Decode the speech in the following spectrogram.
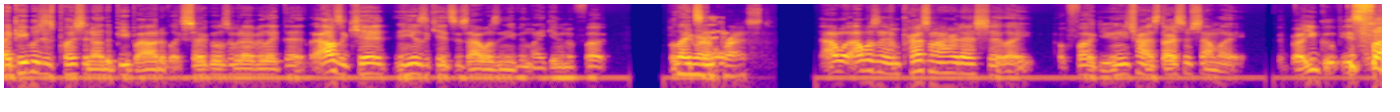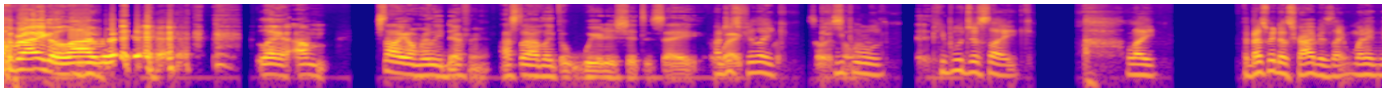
Like people just pushing other people out of like circles or whatever like that. Like, I was a kid and he was a kid since I wasn't even like giving a fuck. But like you were him, impressed. I w- I wasn't impressed when I heard that shit. Like, oh fuck you, and he trying to start some shit. I'm like, bro, you goofy as fuck, bro. I ain't gonna lie, bro. like, I'm. It's not like I'm really different. I still have like the weirdest shit to say. I just feel like so people people just like like the best way to describe it is like when it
